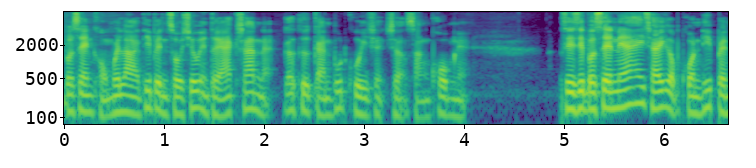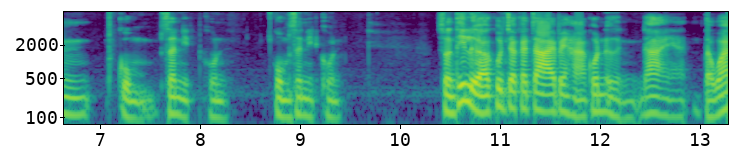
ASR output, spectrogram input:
40%ของเวลาที่เป็นโซเชียลอินเตอร์แอคชั่นน่ะก็คือการพูดคุยสังคมเนี่ย40%เนี้ยให้ใช้กับคนที่เป็นกลุ่มสนิทคุณ กลุ่มสนิทคุณ ส่วนที่เหลือคุณจะกระจายไปหาคนอื่นได้ฮะแต่ว่า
